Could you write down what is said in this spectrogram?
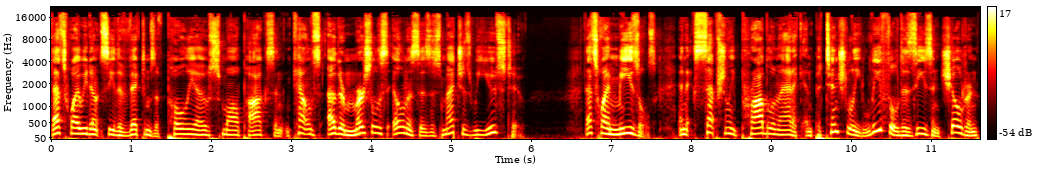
That's why we don't see the victims of polio, smallpox, and countless other merciless illnesses as much as we used to. That's why measles, an exceptionally problematic and potentially lethal disease in children,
